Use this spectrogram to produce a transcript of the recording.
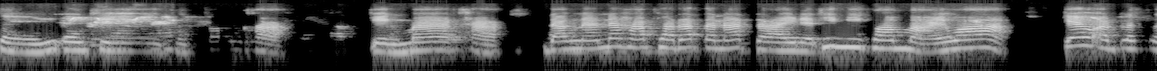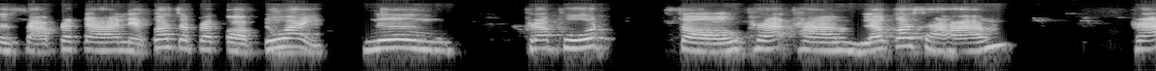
สงฆ์โอเคถูกต้องค่ะ เก่งมากค่ะ ดังนั้นนะคะ พระรัตนตรัยเนี่ยที่มีความหมายว่า แก้วอันประเสริฐสามประการเนี่ยก็จะประกอบด้วยหนึ่ง พระพุทธสองพระธรรมแล้วก็สามพระ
